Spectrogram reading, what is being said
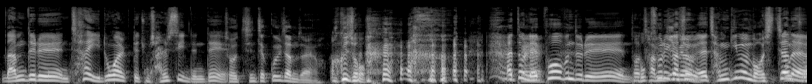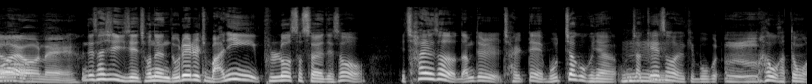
남들은 차 이동할 때 좀 잘 수 있는데 저 진짜 꿀잠 자요. 아, 그죠? 아, 또 네. 래퍼분들은 더 목소리가 잠기면- 좀 예, 잠기면 멋있잖아요. 어, 좋아요, 네. 근데 사실 이제 저는 노래를 좀 많이 불렀었어야 돼서 이 차에서 남들 잘 때 못 자고 그냥 혼자 음. 깨서 이렇게 목을 음 하고 갔던 것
